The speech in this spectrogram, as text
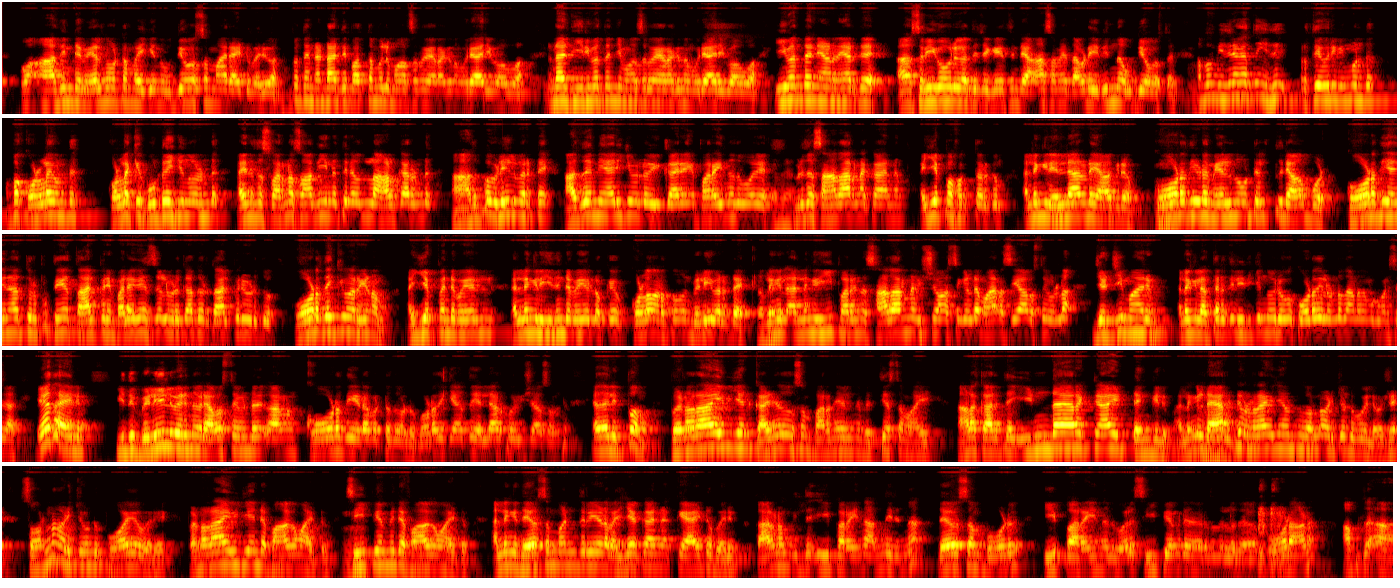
അതിന്റെ അതിന്റെ മേൽനോട്ടം വഹിക്കുന്ന ഉദ്യോഗസ്ഥന്മാരായിട്ട് വരിക. ഇപ്പം തന്നെ രണ്ടായിരത്തി പത്തൊമ്പത് മാസം ഇറക്കുന്ന മുരാരി പോവുക രണ്ടായിരത്തി ഇരുപത്തഞ്ച് മാസം ഇറക്കുന്ന മുരാരി പോവുക ഇവൻ തന്നെയാണ് നേരത്തെ ശ്രീകോവിൽ കത്തിച്ച കേസിന്റെ ആ സമയത്ത് അവിടെ ഇരുന്ന ഉദ്യോഗസ്ഥൻ. അപ്പം ഇതിനകത്ത് ഇത് പ്രത്യേക ഒരു വിങ്ങുണ്ട്. അപ്പൊ കൊള്ളയുണ്ട്. കൊള്ളയ്ക്ക് കൂട്ടുനിൽക്കുന്നവരുണ്ട് അതിനകത്ത് സ്വർണ സ്വാധീനത്തിനുള്ള ആൾക്കാരുണ്ട്. ആ അതിപ്പോൾ വെളിയിൽ വരട്ടെ. അത് തന്നെയായിരിക്കുമല്ലോ ഈ കാര്യം പറയുന്നത് പോലെ. ഇവിടുത്തെ സാധാരണക്കാരനും അയ്യപ്പ ഭക്തർക്കും അല്ലെങ്കിൽ എല്ലാവരുടെയും ആഗ്രഹം. കോടതിയുടെ മേൽനോട്ടത്തിലാകുമ്പോൾ കോടതി അതിനകത്തൊരു പ്രത്യേക താല്പര്യം പല കേസുകളും എടുക്കാത്ത ഒരു താല്പര്യം എടുത്തു. കോടതിക്കും അറിയണം. അയ്യപ്പന്റെ പേരിൽ അല്ലെങ്കിൽ ഇതിന്റെ പേരിലൊക്കെ കൊള്ള നടത്തുന്നവൻ വെളിയിൽ വരട്ടെ. അല്ലെങ്കിൽ അല്ലെങ്കിൽ ഈ പറയുന്ന സാധാരണ വിശ്വാസികളുടെ മാനസികാവസ്ഥയുള്ള ജഡ്ജിമാരും അല്ലെങ്കിൽ അത്തരത്തിൽ ഇരിക്കുന്നവരും കോടതിയിൽ ഉണ്ടെന്നാണ് നമുക്ക് മനസ്സിലാക്കുക ഏതായാലും ഇത് വെളിയിൽ വരുന്ന ഒരു അവസ്ഥയുണ്ട്. കാരണം കോടതി ഇടപെട്ടതുകൊണ്ട് കോടതിക്കകത്ത് എല്ലാവർക്കും ഒരു വിശ്വാസമുണ്ട്. ഏതായാലും ഇപ്പം പിണറായി വിജയൻ കഴിഞ്ഞ ദിവസം പറഞ്ഞതിൽ നിന്ന് വ്യത്യസ്തമായി നാളെ കാലത്ത് ഇൻഡയറക്റ്റ് ആയിട്ടെങ്കിലും അല്ലെങ്കിൽ ഡയറക്റ്റ് പിണറായി വിജയൻ അവിടുന്ന് സ്വർണം അടിച്ചുകൊണ്ട് പോയില്ല. പക്ഷേ സ്വർണം അടിച്ചുകൊണ്ട് പോയവര് പിണറായി വിജയന്റെ ഭാഗമായിട്ടും സി പി എമ്മിന്റെ ഭാഗമായിട്ടും അല്ലെങ്കിൽ ദേവസ്വം മന്ത്രിയുടെ പരിചയക്കാരനൊക്കെ ആയിട്ട് വരും. കാരണം ഇത് ഈ പറയുന്ന അന്നിരുന്ന ദേവസ്വം ബോർഡ് ഈ പറയുന്നത് പോലെ സി പി എമ്മിന്റെ നേതൃത്വത്തിലുള്ള ബോർഡാണ്.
